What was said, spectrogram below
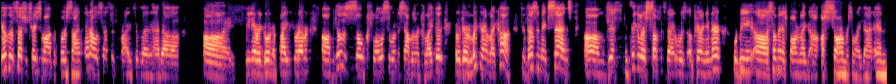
because there's such a trace amount the first time, and I was tested prior to that had uh uh being able to go in a fight, whatever. Um, because it was so close to when the samples were collected, they're looking at it like, huh, it doesn't make sense. Um, this particular substance that was appearing in there would be uh, something that's found in like a, a SARM or something like that. And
